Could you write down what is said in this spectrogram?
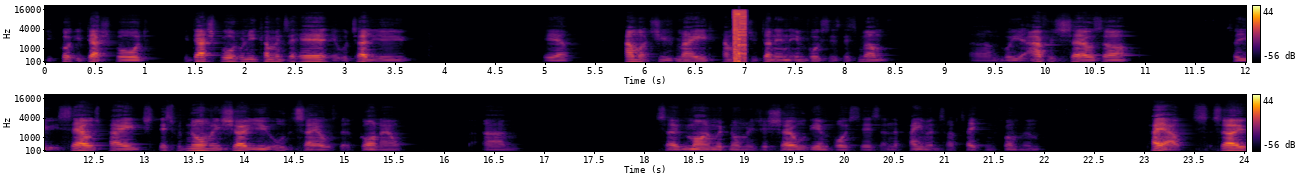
you've got your dashboard. Your dashboard, when you come into here, it will tell you here how much you've made, how much you've done in invoices this month, um, what your average sales are. So your sales page, this would normally show you all the sales that have gone out. Um, so mine would normally just show all the invoices and the payments I've taken from them. Payouts. So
